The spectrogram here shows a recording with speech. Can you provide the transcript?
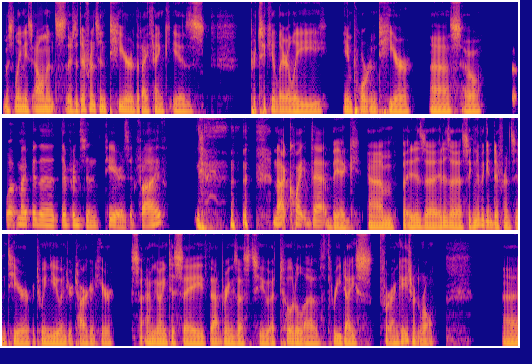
Miscellaneous elements. There's a difference in tier that I think is particularly important here. Uh, so But what might be the difference in tier? Is it five? not quite that big, um, but it is a it is a significant difference in tier between you and your target here. So I'm going to say that brings us to a total of three dice for our engagement roll. Uh,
